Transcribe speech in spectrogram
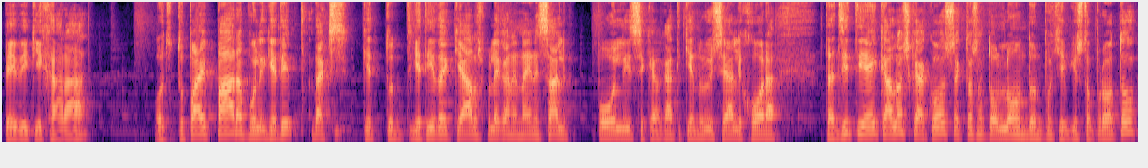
παιδική χαρά. Ότι του πάει πάρα πολύ. Γιατί, εντάξει, και το, γιατί είδα και άλλους που λέγανε να είναι σε άλλη πόλη, σε κάτι καινούριο, σε άλλη χώρα. Τα GTA, καλός ή κακός, εκτός από το London που είχε βγει στο πρώτο,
